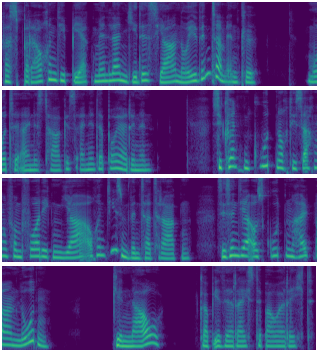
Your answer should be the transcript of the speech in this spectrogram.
Was brauchen die Bergmännlein jedes Jahr neue Wintermäntel? murrte eines Tages eine der Bäuerinnen. Sie könnten gut noch die Sachen vom vorigen Jahr auch in diesem Winter tragen. Sie sind ja aus gutem, haltbaren Loden. Genau, gab ihr der reichste Bauer recht.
